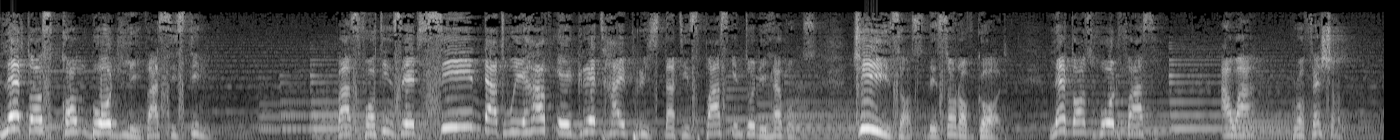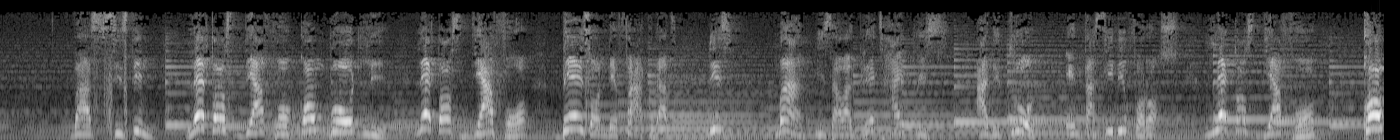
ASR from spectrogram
let us come boldly. Verse 16. Verse 14 said, Seeing that we have a great high priest that is passed into the heavens, Jesus, the Son of God, let us hold fast our profession. Verse 16. Let us therefore come boldly. Let us therefore, based on the fact that this man is our great high priest at the throne, interceding for us. Let us therefore come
